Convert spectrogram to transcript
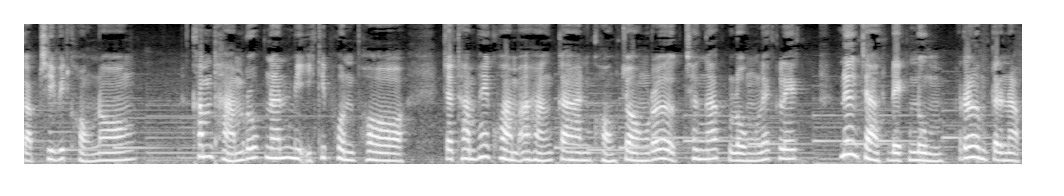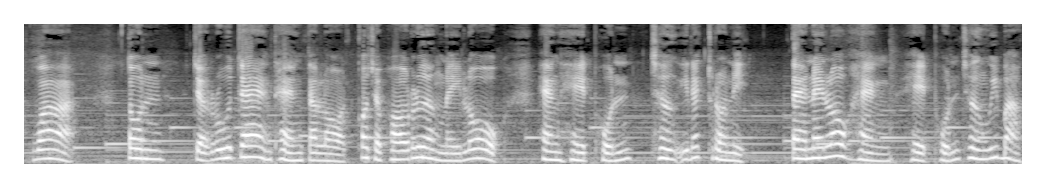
กับชีวิตของน้องคำถามรุกนั้นมีอิทธิพลพอ จะทำให้ความอาหางการของจองเลิกชะงักลงเล็กๆ เนื่องจากเด็กหนุ่มเริ่มตระหนักว่า ตนจะรู้แจ้งแทงตลอดก็เฉพาะเรื่องในโลก แห่งเหตุผลเชิงอิเล็กทรอนิกส์ แต่ในโลกแห่งเหตุผลเชิงวิบาก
